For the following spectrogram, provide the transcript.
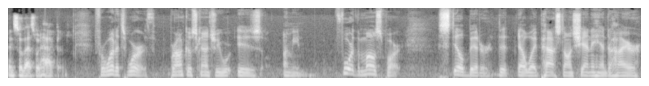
And so that's what happened. For what it's worth, Broncos country is, I mean, for the most part, still bitter that Elway passed on Shanahan to hire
